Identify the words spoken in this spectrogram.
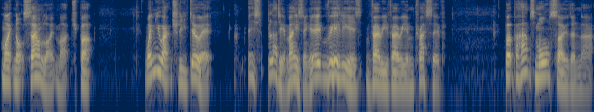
might not sound like much, but when you actually do it, it's bloody amazing. It really is very, very impressive. But perhaps more so than that,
